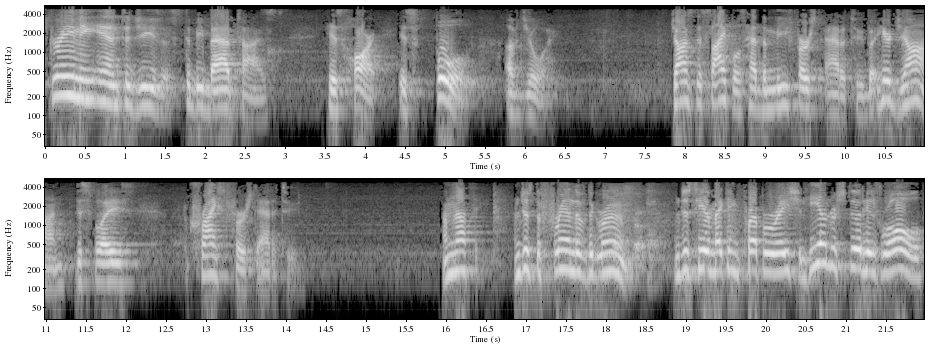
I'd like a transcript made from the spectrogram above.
streaming in to Jesus to be baptized, his heart is full of joy. John's disciples had the me first attitude, but here John displays Christ first attitude. I'm nothing. I'm just a friend of the groom. I'm just here making preparation. He understood his role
